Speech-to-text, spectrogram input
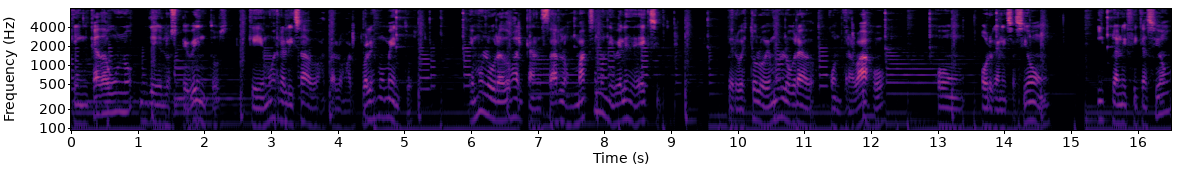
que en cada uno de los eventos que hemos realizado hasta los actuales momentos hemos logrado alcanzar los máximos niveles de éxito, pero esto lo hemos logrado con trabajo, con organización y planificación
